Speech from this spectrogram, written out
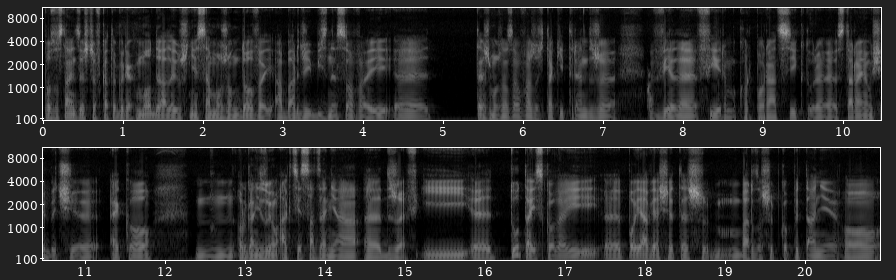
pozostając jeszcze w kategoriach mody, ale już nie samorządowej, a bardziej biznesowej, e, też można zauważyć taki trend, że wiele firm, korporacji, które starają się być e, eko, mm, organizują akcje sadzenia e, drzew. I tutaj z kolei pojawia się też bardzo szybko pytanie o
